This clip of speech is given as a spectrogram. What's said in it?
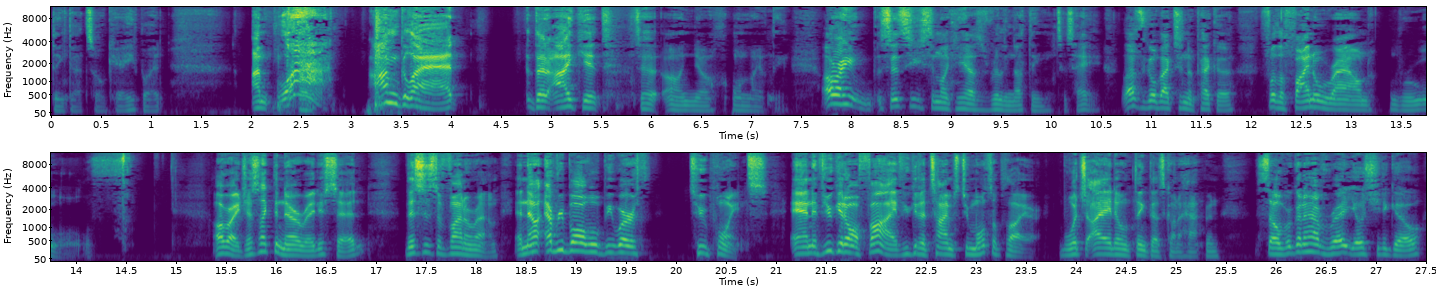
think that's okay, but I'm, wow! I'm glad that I get to, uh, you know, own my own thing. Alright, since he seemed like he has really nothing to say, let's go back to Napeca for the final round rules. Alright, just like the narrator said, this is the final round. And now every ball will be worth two points. And if you get all five, you get a times two multiplier, which I don't think that's gonna happen. So we're gonna have Red Yoshi to go.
